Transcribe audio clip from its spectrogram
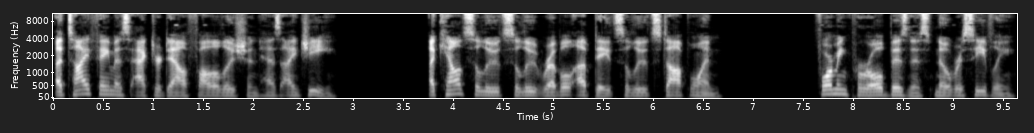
A Thai famous actor Dao Falalution has IG. Account salute salute rebel update salute stop 1. Forming parole business no receively.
